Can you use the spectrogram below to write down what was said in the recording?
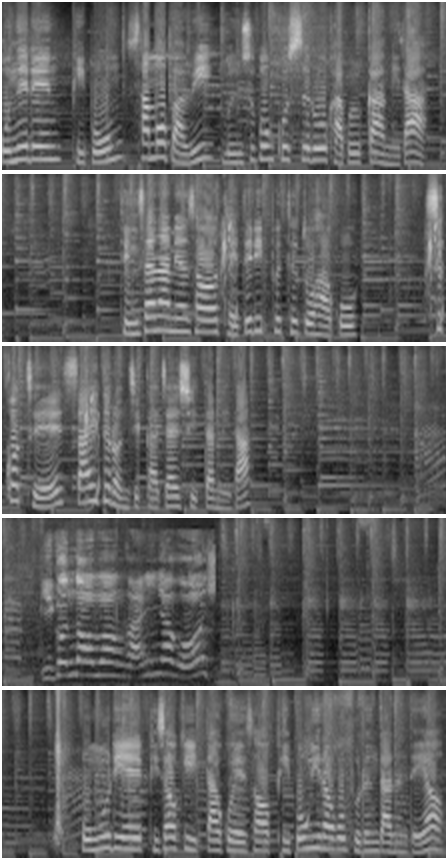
오늘은 비봉, 사모바위, 문수봉 코스로 가볼까 합니다. 등산하면서 데드리프트도 하고 스쿼트에 사이드 런지까지 할 수 있답니다. 이건 너무한 거 아니냐고. 봉우리에 비석이 있다고 해서 비봉이라고 부른다는데요.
